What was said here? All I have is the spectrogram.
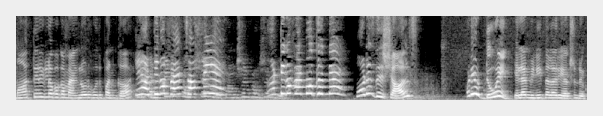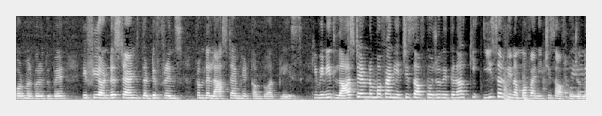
ಮಾತಿರಿಗ್ಲ ಬಗ ಮ್ಯಾಂಗ್ಳೂರ್ ಹೋದು ಪನ್ಕ ಏ ಆಂಟಿ का फैन साफ नहीं है ఫంక్షన్ ఫంక్షన్ आंटी का फैन बहुत गंदा है व्हाट इज दिस शाल्स What are you doing? Elan Vinith Nala reaction record malpare tupe if he understands the difference from the last time he had come to our place. कि ವಿನೀತ್ ಲಾಸ್ಟ್ ಟೈಮ್ ನಮ್ಮ ಫ್ಯಾನ್ ಹೆಚ್ಚಿ ಸಾಫ್ಟ್ ತೋಜೊಂದ್ ಇತ್ತನ ಕಿ ಈ ಸರ್ತಿ ನಮ್ಮ ಫ್ಯಾನ್ ಹೆಚ್ಚಿ ಸಾಫ್ಟ್ ತೋಜೊಂದ್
